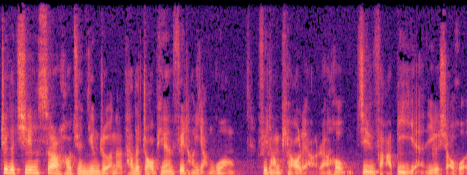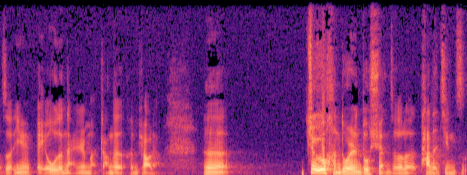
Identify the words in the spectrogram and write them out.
这个七零四二号捐精者呢，他的照片非常阳光，非常漂亮，然后金发碧眼，一个小伙子，因为北欧的男人嘛，长得很漂亮。呃，就有很多人都选择了他的精子。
